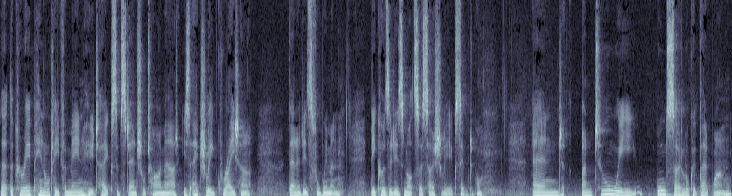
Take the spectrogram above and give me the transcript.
that the career penalty for men who take substantial time out is actually greater than it is for women because it is not so socially acceptable. And until we also look at that one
